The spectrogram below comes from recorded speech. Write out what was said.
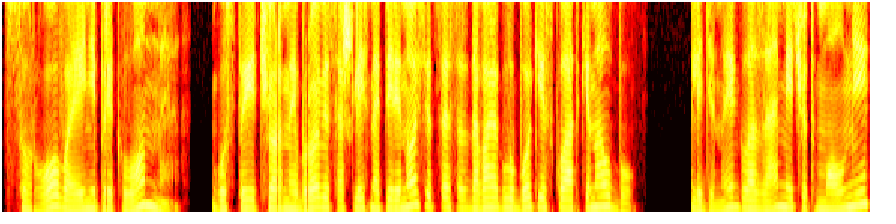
суровое и непреклонное. Густые черные брови сошлись на переносице, создавая глубокие складки на лбу. Ледяные глаза мечут молнии,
